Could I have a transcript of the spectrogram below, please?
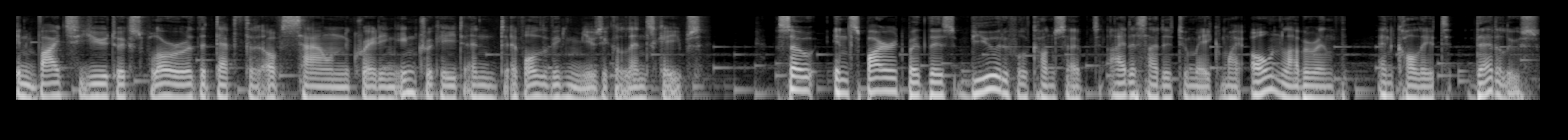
invites you to explore the depth of sound, creating intricate and evolving musical landscapes. So, inspired by this beautiful concept, I decided to make my own labyrinth and call it Daedalus.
